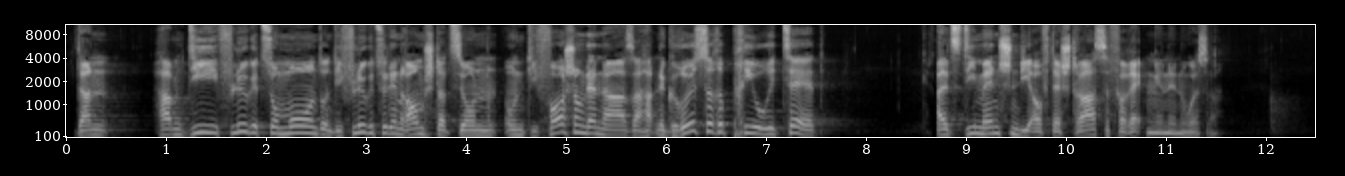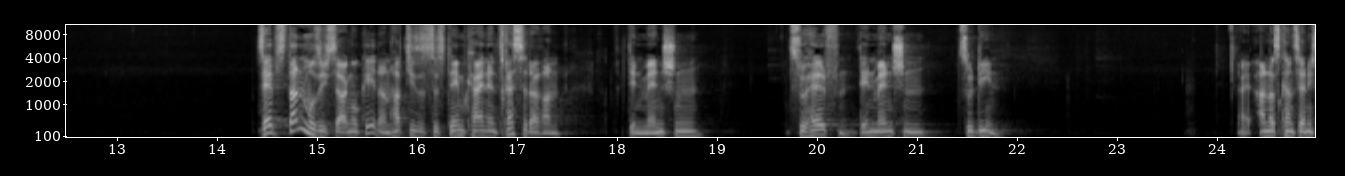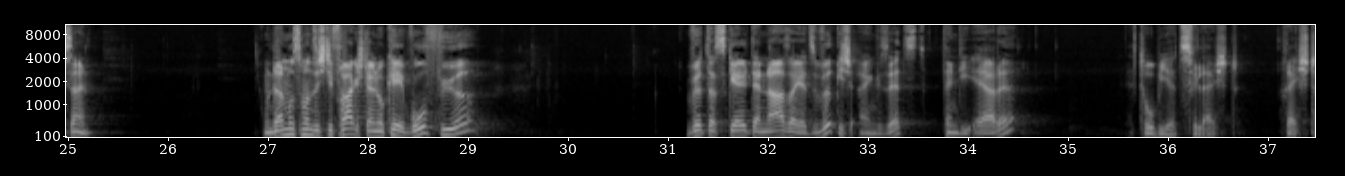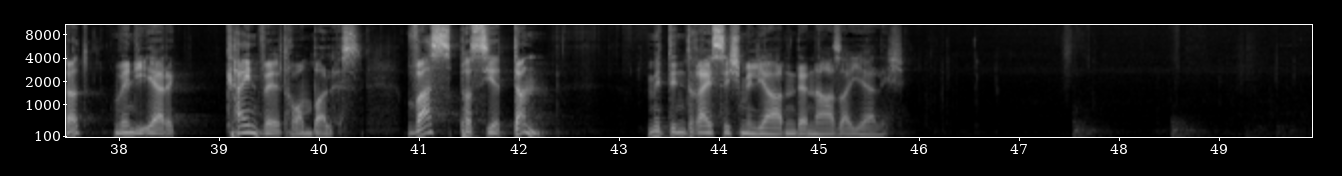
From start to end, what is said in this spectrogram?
dann haben die Flüge zum Mond und die Flüge zu den Raumstationen und die Forschung der NASA hat eine größere Priorität als die Menschen, die auf der Straße verrecken in den USA. Selbst dann muss ich sagen, okay, dann hat dieses System kein Interesse daran, den Menschen zu helfen, den Menschen zu dienen. Äh, anders kann es ja nicht sein. Und dann muss man sich die Frage stellen, okay, wofür wird das Geld der NASA jetzt wirklich eingesetzt, wenn die Erde, der Tobi jetzt vielleicht recht hat, wenn die Erde kein Weltraumball ist? Was passiert dann mit den 30 Milliarden der NASA jährlich?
